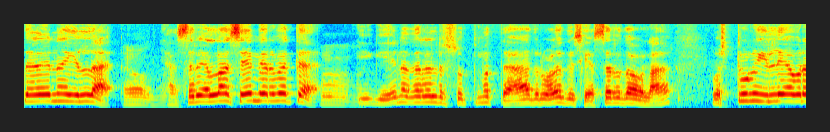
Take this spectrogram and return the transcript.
ತಳೆನ ಇಲ್ಲ. ಹೆಸರು ಎಲ್ಲ ಸೇಮ್ ಇರ್ಬೇಕ. ಈಗ ಏನದಾರಲ್ರಿ ಸುತ್ತಮುತ್ತ ಅದ್ರೊಳಗೆ ಹೆಸರು ಅದಾವಲ್ಲ ಅಷ್ಟೂ ಇಲ್ಲೇ ಅವ್ರ.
